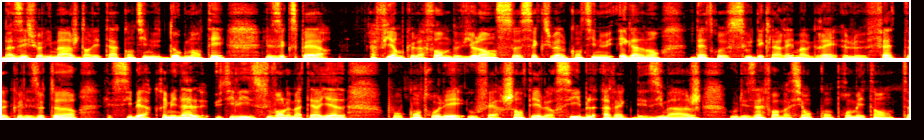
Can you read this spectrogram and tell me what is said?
basés sur l'image dans l'État continue d'augmenter. Les experts affirme que la forme de violence sexuelle continue également d'être sous-déclarée malgré le fait que les auteurs, les cybercriminels, utilisent souvent le matériel pour contrôler ou faire chanter leurs cibles avec des images ou des informations compromettantes.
